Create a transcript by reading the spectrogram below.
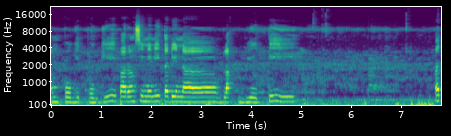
Ang pogi-pogi. Parang sininita din na Black Beauty. At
